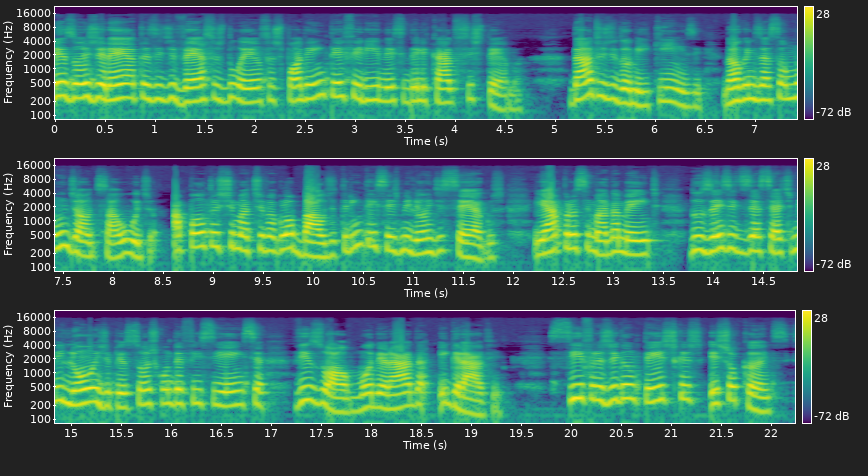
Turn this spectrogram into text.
Lesões diretas e diversas doenças podem interferir nesse delicado sistema. Dados de 2015 da Organização Mundial de Saúde apontam a estimativa global de 36 milhões de cegos e aproximadamente 217 milhões de pessoas com deficiência visual moderada e grave. Cifras gigantescas e chocantes,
